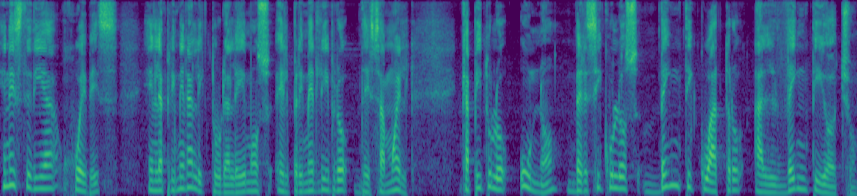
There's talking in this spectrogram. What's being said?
En este día jueves, en la primera lectura leemos el primer libro de Samuel, capítulo 1, versículos 24 al 28.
